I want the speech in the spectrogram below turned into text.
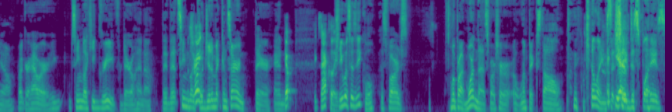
you know, Rutger Hauer, he seemed like he grieved for Daryl Hannah. That, that seemed That's like right. legitimate concern there. And yep, exactly. she was his equal as far as, well, probably more than that, as far as her Olympic style killings that she displays.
